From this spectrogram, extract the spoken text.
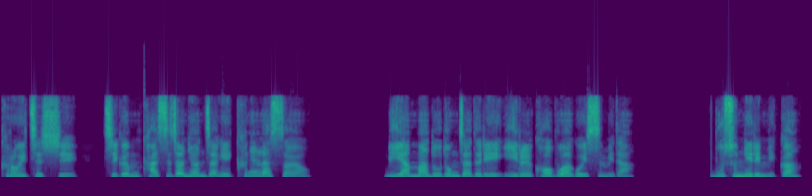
크로이츠 씨, 지금 가스전 현장이 큰일 났어요. 미얀마 노동자들이 일을 거부하고 있습니다. 무슨 일입니까?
